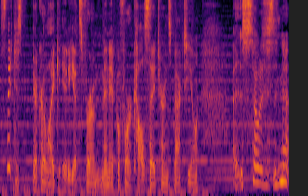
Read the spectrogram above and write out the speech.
So they just bicker like idiots for a minute before Kalse turns back to you. Uh, so, is no-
